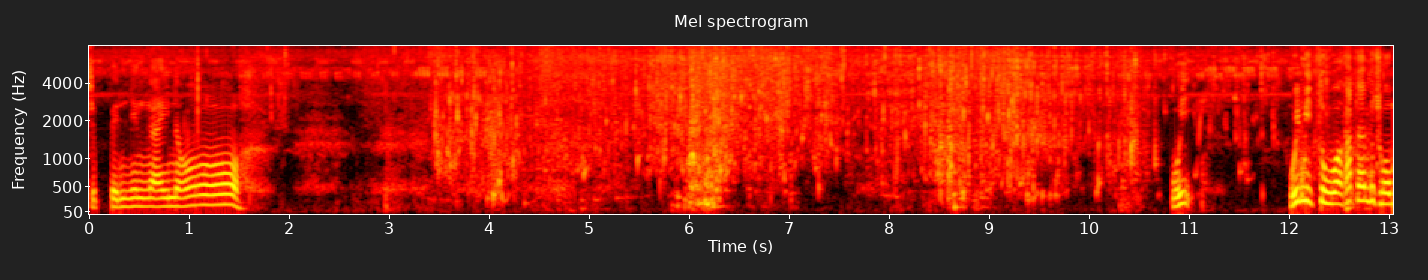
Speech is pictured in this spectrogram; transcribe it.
จะเป็นยังไงเนาะอุ้ยอุ้ยมีตัวครับท่านผู้ชม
